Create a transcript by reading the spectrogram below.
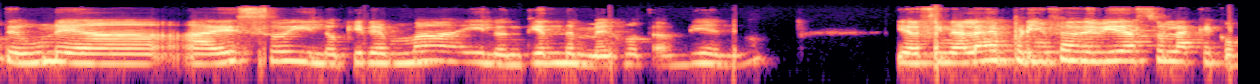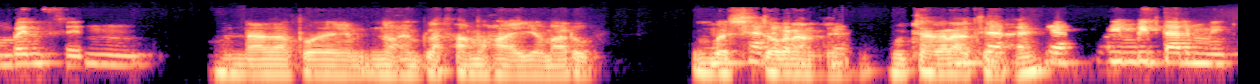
te une a, a eso y lo quieres más y lo entiendes mejor también, ¿no? Y al final las experiencias de vida son las que convencen. Mm. Pues Nada, pues nos emplazamos a ello, Maru. Un Muchas besito gracias. grande. Muchas gracias. Muchas ¿eh? gracias por invitarme.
